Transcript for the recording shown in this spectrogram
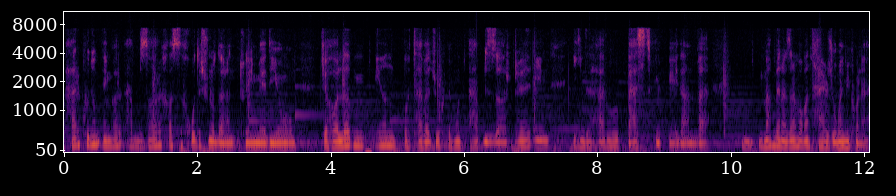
هر کدوم انگار ابزار خاص خودشونو دارن تو این مدیوم که حالا میان با توجه به اون ابزاره این ایده رو بست میدن و من به نظرم واقعا ترجمه می‌کنن.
